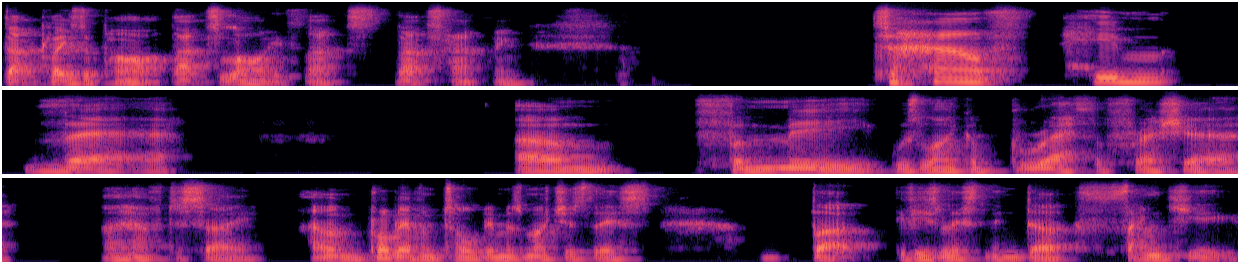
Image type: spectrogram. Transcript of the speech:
that plays a part. That's live. That's that's happening. To have him there um, for me was like a breath of fresh air. I have to say, I probably haven't told him as much as this, but if he's listening, Dirk, thank you.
